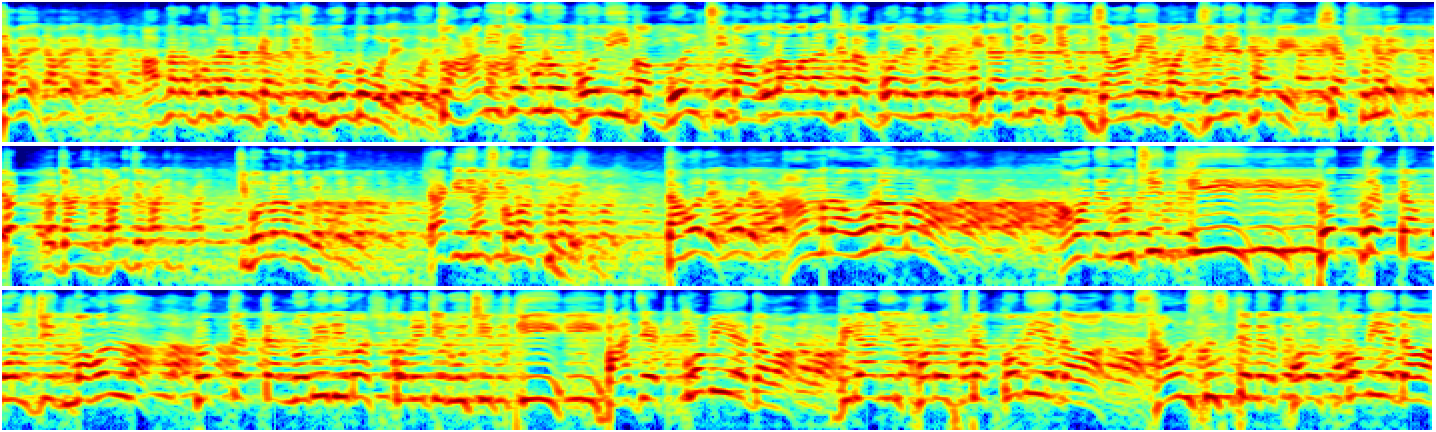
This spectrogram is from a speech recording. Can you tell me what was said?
যাবে? আপনারা বসে আছেন কেন? কিছু বলব বলে। তো আমি যেগুলো বলি বা বলছি বা ওলামারা যেটা বলেন এটা যদি কেউ জানে বা জেনে থাকে সে শুনবে? জানি বাড়ি যা, কি বলবে না বলবে একই জিনিস কবার শুনবে। তাহলে আমরা ওলামারা আমাদের উচিত কি? প্রত্যেকটা মসজিদ মহল্লা প্রত্যেকটা নবী দিবস কমিটির উচিত কি? বাজেট কমিয়ে দেওয়া বিরানির খরচটা কমিয়ে দেওয়া সাউন্ড সিস্টেমের খরচ কমিয়ে দেওয়া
